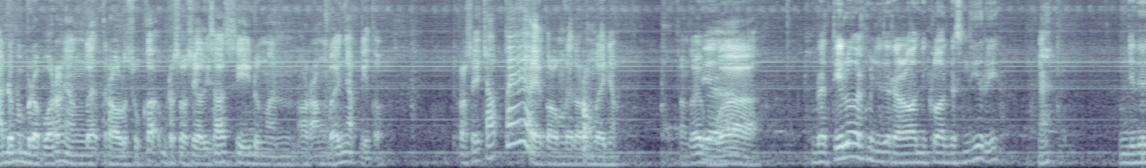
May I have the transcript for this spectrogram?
ada beberapa orang yang nggak terlalu suka bersosialisasi dengan orang banyak gitu rasanya capek ya kalau ngeliat orang banyak contohnya Iya. gua Berarti lu harus menjadi relawan di keluarga sendiri. Hah? Menjadi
